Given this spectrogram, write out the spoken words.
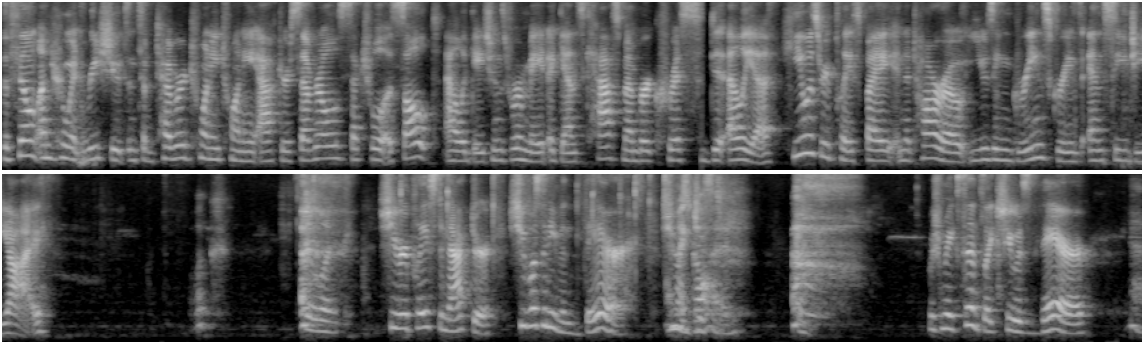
the film underwent reshoots in September 2020 after several sexual assault allegations were made against cast member Chris D'Elia. He was replaced by Notaro using green screens and CGI. Look. So, like, she replaced an actor. She wasn't even there. She oh my was just- god which makes sense. Like she was there, yeah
